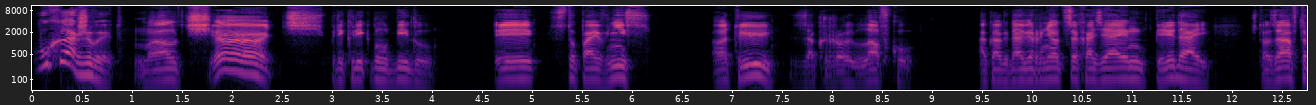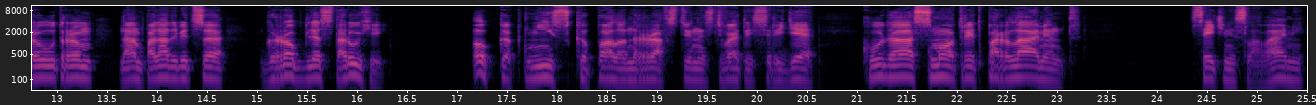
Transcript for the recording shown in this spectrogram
ухаживает». «Молчать!» — прикрикнул Бидл. «Ты ступай вниз, а ты закрой лавку. А когда вернется хозяин, передай, что завтра утром нам понадобится гроб для старухи. О, как низко пала нравственность в этой среде! Куда смотрит парламент?» С этими словами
